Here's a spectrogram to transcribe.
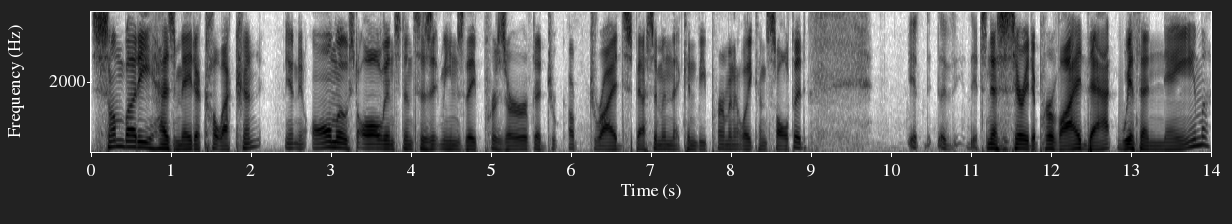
somebody has made a collection. In almost all instances, it means they've preserved a, a dried specimen that can be permanently consulted. It, it's necessary to provide that with a name.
